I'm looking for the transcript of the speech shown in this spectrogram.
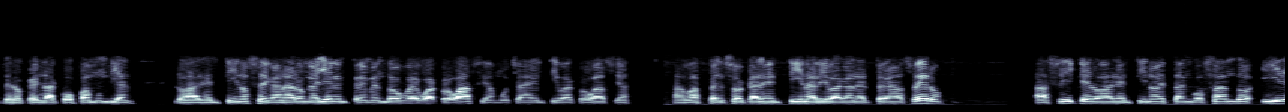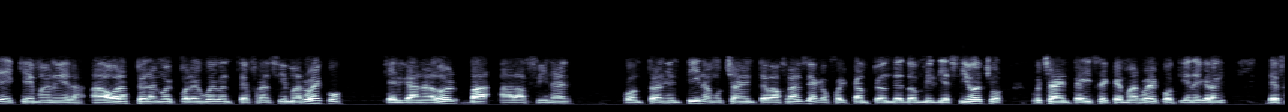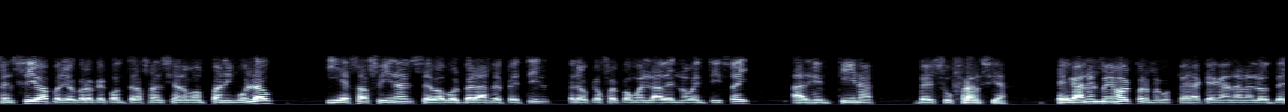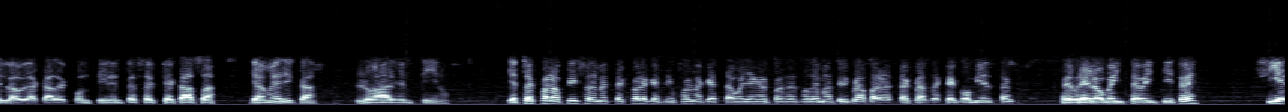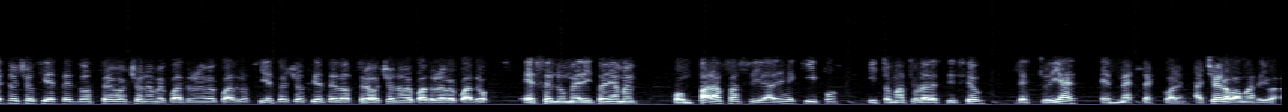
de lo que es la Copa Mundial. Los argentinos se ganaron ayer en tremendo juego a Croacia, mucha gente iba a Croacia, jamás pensó que Argentina le iba a ganar 3 a 0 Así que los argentinos están gozando y de qué manera. Ahora esperan hoy por el juego entre Francia y Marruecos, que el ganador va a la final contra Argentina. Mucha gente va a Francia, que fue el campeón del 2018. Mucha gente dice que Marruecos tiene gran defensiva, pero yo creo que contra Francia no van para ningún lado. Y esa final se va a volver a repetir, creo que fue como en la del 96, Argentina versus Francia que gane el mejor, pero me gustaría que ganaran los del lado de acá del continente cerca casa de América, los argentinos. Y esto es con los pisos de Mestre Escuela que te informa que estamos ya en el proceso de matrícula para nuestras clases que comienzan febrero 2023. 787-238-9494, 787-238-9494, ese numerito llaman, compara facilidades, equipos y toma tú la decisión de estudiar en Mestre Escuela. Achero, vamos arriba.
